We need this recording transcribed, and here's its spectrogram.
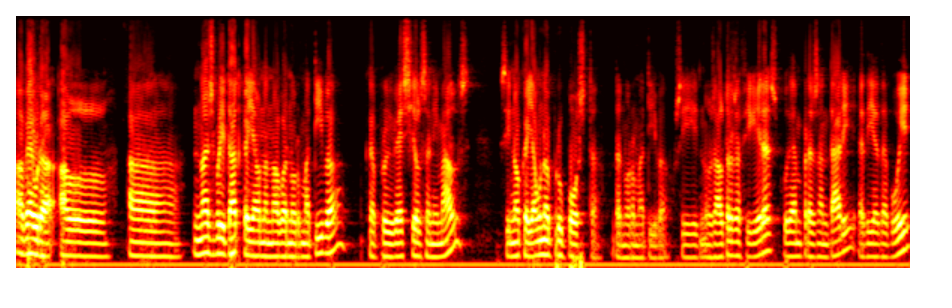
A veure, el, eh, no és veritat que hi ha una nova normativa que prohibeixi els animals, sinó que hi ha una proposta de normativa. O sigui, nosaltres a Figueres podem presentar-hi a dia d'avui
